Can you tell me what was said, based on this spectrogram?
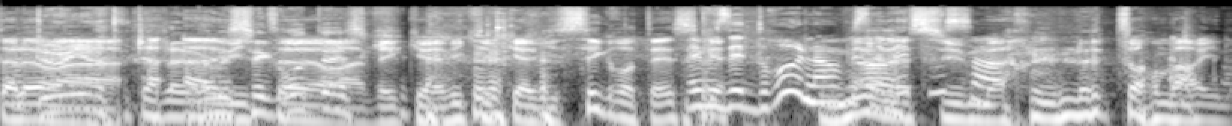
à l'heure à, 8 grotesque. avec, avec C'est grotesque. Mais vous êtes drôle, hein, Mais vous on savez tout assume ça. le temps, Marine.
